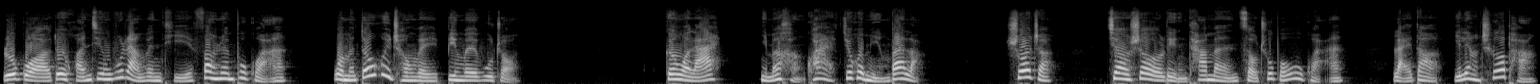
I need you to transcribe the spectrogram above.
如果对环境污染问题放任不管，我们都会成为濒危物种。跟我来，你们很快就会明白了。”说着，教授领他们走出博物馆，来到一辆车旁。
